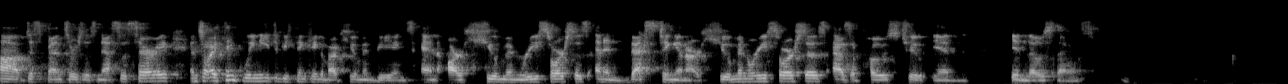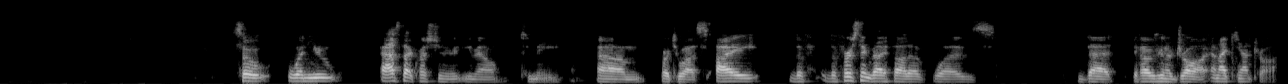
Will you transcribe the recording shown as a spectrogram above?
uh, dispensers is necessary. And so I think we need to be thinking about human beings and our human resources and investing in our human resources as opposed to in in those things. So when you asked that question in your email to me um, or to us, I the the first thing that I thought of was that if I was going to draw, and I can't draw,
